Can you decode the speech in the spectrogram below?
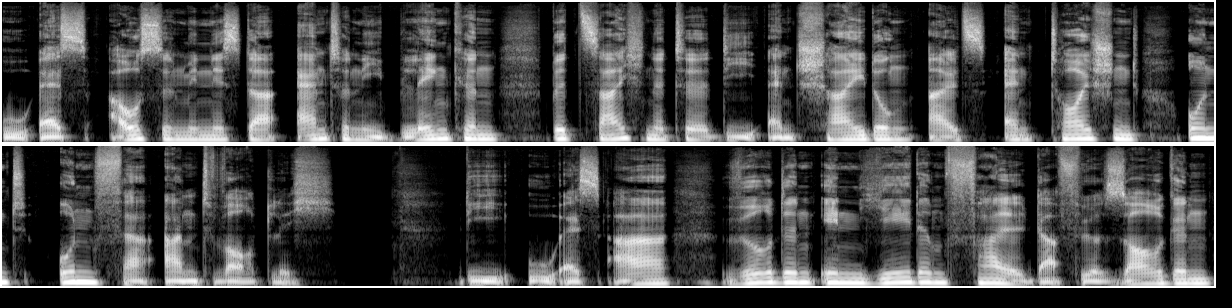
US-Außenminister Antony Blinken bezeichnete die Entscheidung als enttäuschend und unverantwortlich. Die USA würden in jedem Fall dafür sorgen,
